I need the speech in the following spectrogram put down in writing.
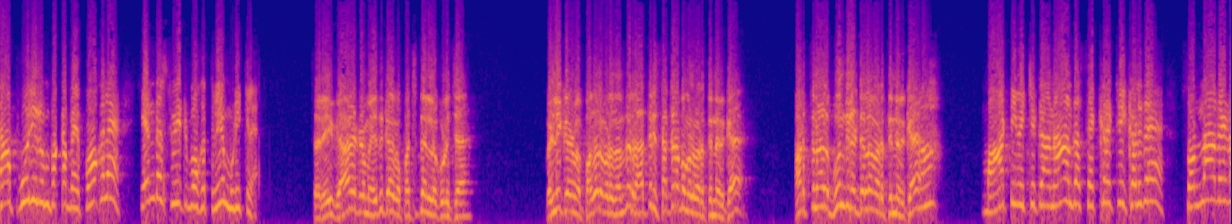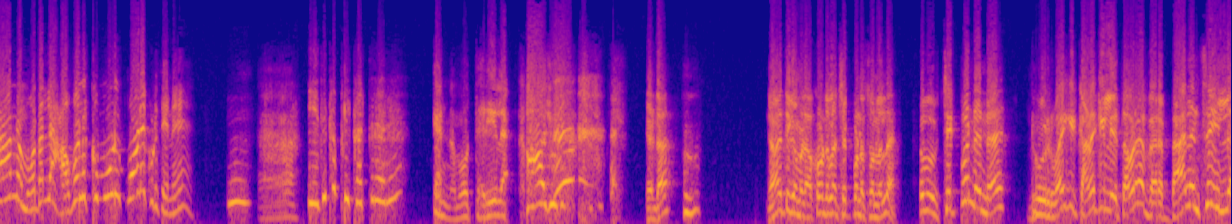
நான் பூஜை ரூம் பக்கமே போகல எந்த ஸ்வீட் முகத்திலயும் முடிக்கல. சரி வியாழக்கிழமை எதுக்காக பச்சை தண்ணில குளிச்ச? வெள்ளிக்கிழமை பகல் விரதம் வந்து ராத்திரி சக்கரை பொங்கல் வரத்தின்னு இருக்க அடுத்த நாள் பூந்தி ரெட்டெல்லாம் வரத்தின்னு இருக்க? மாட்டி வச்சுட்டானா அந்த செக்ரட்டரி கழுத? சொல்லாதடான்னு முதல்ல அவனுக்கு மூணு போட கொடுத்தேனே. எதுக்கு இப்படி கத்துறாரு? என்னமோ தெரியல. ஏண்டா? ஞாயிற்றுக்கிழமை அக்கௌண்ட் எல்லாம் செக் பண்ண சொன்னல? செக் பண்ண நூறு ரூபாய்க்கு கணக்கு இல்லையே தவிர வேற பேலன்ஸே இல்ல.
